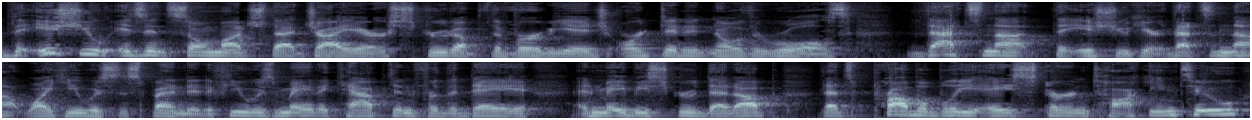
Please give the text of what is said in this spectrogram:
the issue isn't so much that Jaire screwed up the verbiage or didn't know the rules. That's not the issue here. That's not why he was suspended. If he was made a captain for the day and maybe screwed that up, that's probably a stern talking to,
